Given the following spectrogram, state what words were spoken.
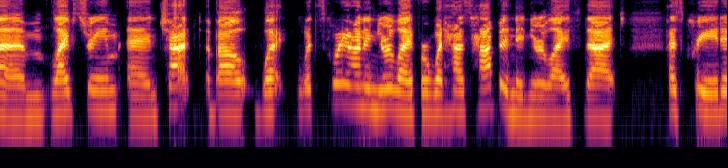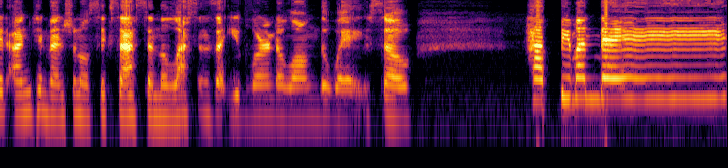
um, live stream and chat about what what's going on in your life or what has happened in your life that has created unconventional success and the lessons that you've learned along the way. So, happy Monday.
